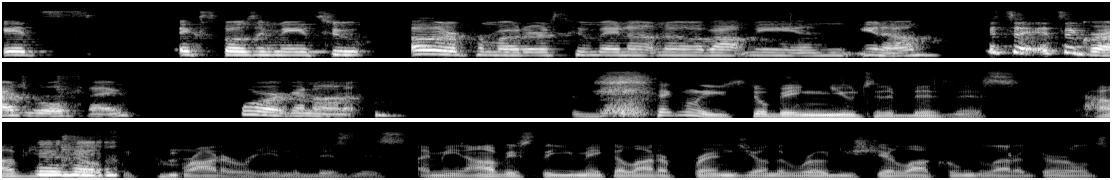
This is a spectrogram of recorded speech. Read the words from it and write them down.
it's exposing me to other promoters who may not know about me, and you know, it's a it's a gradual thing. We're working on it. Technically, still being new to the business, how have you mm-hmm. felt the camaraderie in the business? I mean, obviously you make a lot of friends. You're on the road. You share locker room with a lot of girls.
